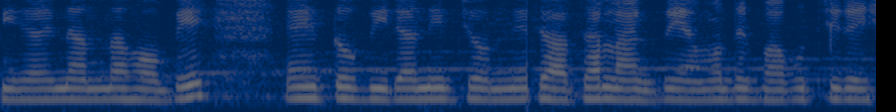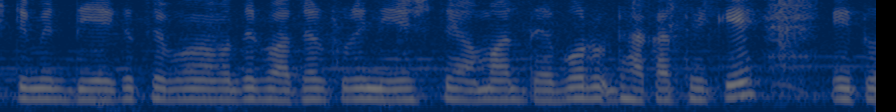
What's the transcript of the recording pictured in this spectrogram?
বিরিয়ানি রান্না হবে। তো বিরিয়ানির জন্য যা যা লাগবে আমাদের বাবুচিরা এস্টিমেট দিয়ে গেছে এবং আমাদের বাজার করে নিয়ে এসছে আমার দেবর ঢাকা থেকে। এই তো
